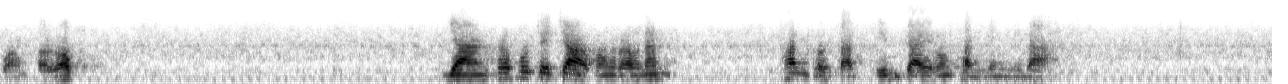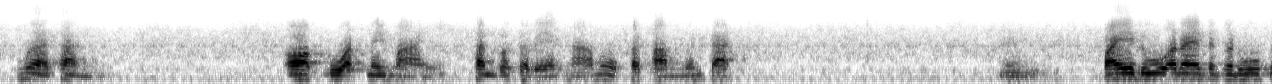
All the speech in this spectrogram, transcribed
ความเคารพอย่างพระพุทธเจ้าของเรานั้น ท่านก็ตัดสินใจของท่านยังไม่ได้ เมื่อท่านออกบวชใหม่ๆ ท่านก็แสวงหาโมกขธรรมเหมือนกันไปดูอะไรแต่ก็ดูไป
